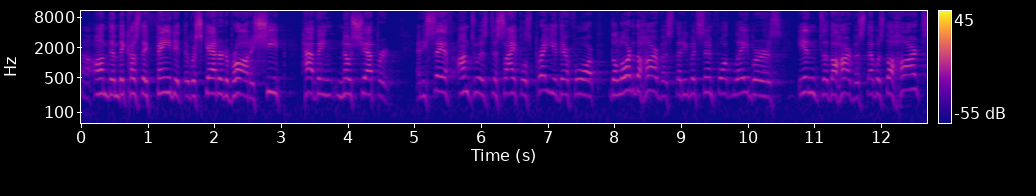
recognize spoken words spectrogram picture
uh, on them because they fainted. They were scattered abroad as sheep having no shepherd. And he saith unto his disciples, Pray ye therefore the Lord of the harvest that he would send forth laborers into the harvest. That was the heart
